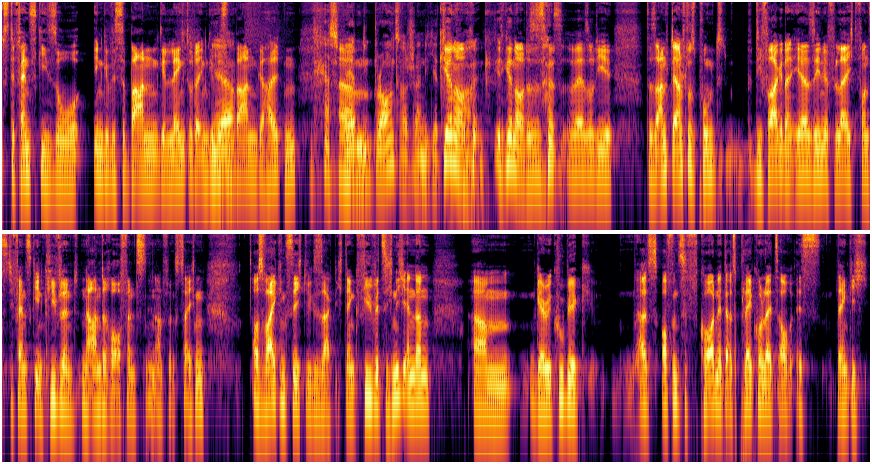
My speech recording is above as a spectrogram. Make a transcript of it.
Stefanski so in gewisse Bahnen gelenkt oder in gewissen Ja. Bahnen gehalten. Das werden Ähm, die Browns wahrscheinlich jetzt. Genau, genau, das ist das wäre so die das der Anschlusspunkt. Die Frage dann eher sehen wir vielleicht von Stefanski in Cleveland eine andere Offense in Anführungszeichen. Aus Vikings Sicht, wie gesagt, ich denke, viel wird sich nicht ändern. Ähm, Gary Kubik als Offensive Coordinator, als Playcaller jetzt auch ist, denke ich,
